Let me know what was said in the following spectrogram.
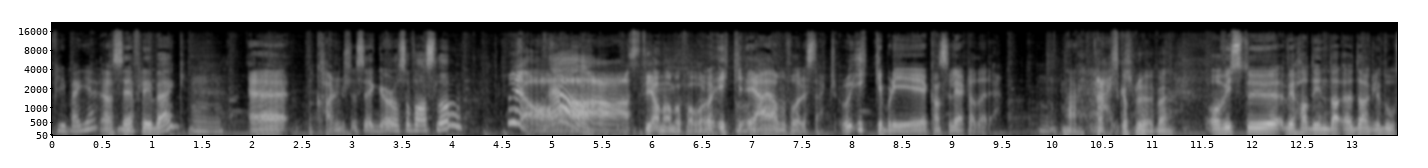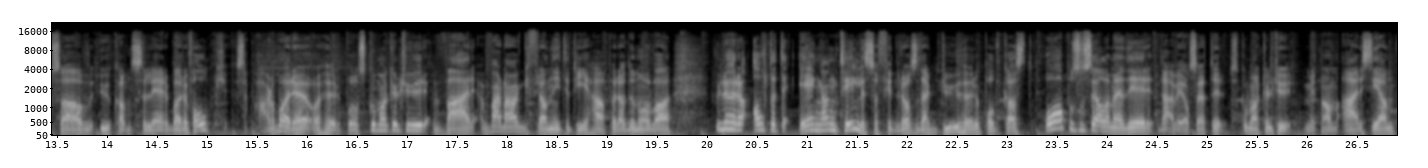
Fleabag, ja. Ja, se Fleabag. Mm. Eh, kanskje se Girls of Oslo. Ja. Ja! Stian anbefaler Og det. ikke, jeg anbefaler det sterkt. Og ikke bli kansellert av dere. Nei, jeg skal prøve. Og hvis du vil ha din da daglige dose av ukansellerbare folk, så er det bare å høre på Skumma kultur hver hverdag fra 9 til 10 her på Radio Nova. Vil du høre alt dette en gang til, så finner du oss der du hører podkast, og på sosiale medier, der vi også heter Skumma kultur. Mitt navn er Sian.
